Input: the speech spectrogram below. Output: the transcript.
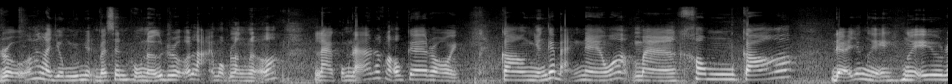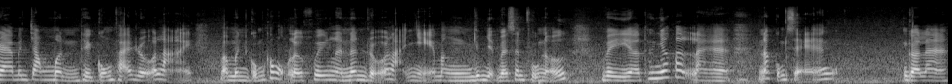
rửa là dùng dung dịch vệ sinh phụ nữ rửa lại một lần nữa là cũng đã rất là ok rồi. Còn những cái bạn nào á, mà không có để cho người người yêu ra bên trong mình thì cũng phải rửa lại. Và mình cũng có một lời khuyên là nên rửa lại nhẹ bằng dung dịch vệ sinh phụ nữ. Vì uh, thứ nhất là nó cũng sẽ gọi là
